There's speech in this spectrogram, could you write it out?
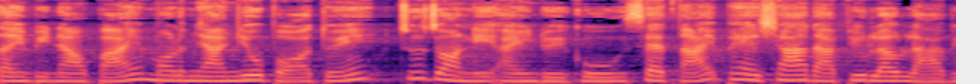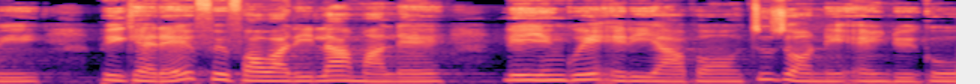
သိမ်းပြီးနောက်ပိုင်းမော်လမြိုင်မြို့ပေါ်အတွင်းကျူးကျော်နေအိမ်တွေကိုစက်တိုင်းဖယ်ရှားတာပြုလုပ်လာပြီးပြီးခဲ့တဲ့ဖေဖော်ဝါရီလမှာလည်းလေရင်ကွင်းဧရိယာပေါ်ကျူးကျော်နေအိမ်တွေကို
